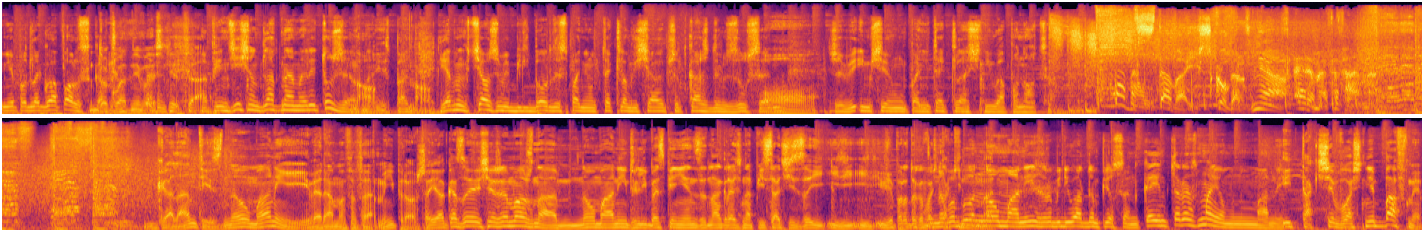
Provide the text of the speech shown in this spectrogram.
niepodległa Polska. Dokładnie właśnie tak. Na 50 lat na emeryturze No, ona jest. Pan. no. Ja bym chciał, żeby billboardy z panią Teklą wisiały przed każdym ZUS-em, żeby im się pani Tekla śniła po nocach. wstawaj. Wstawaj, szkoda dnia w RMF FM. Galantis, no money w RMF FM. I proszę, i okazuje się, że można no money, czyli bez pieniędzy nagrać, napisać i, i, i, i wyprodukować No bo było numer. no money, zrobili ładną piosenkę i teraz mają money. I tak się właśnie bawmy.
